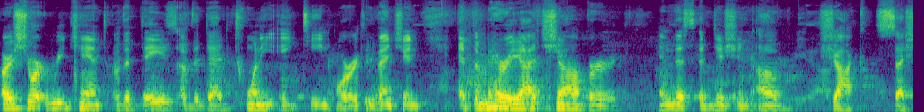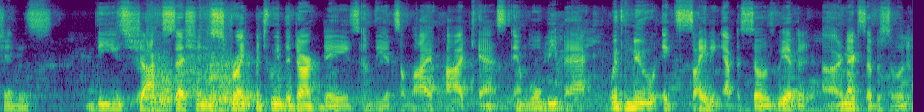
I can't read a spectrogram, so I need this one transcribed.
Our short recant of the Days of the Dead 2018 horror convention at the Marriott Schaumburg in this edition of Shock Sessions. These shock sessions strike between the dark days of the It's Alive podcast, and we'll be back with new exciting episodes. We have a, our next episode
